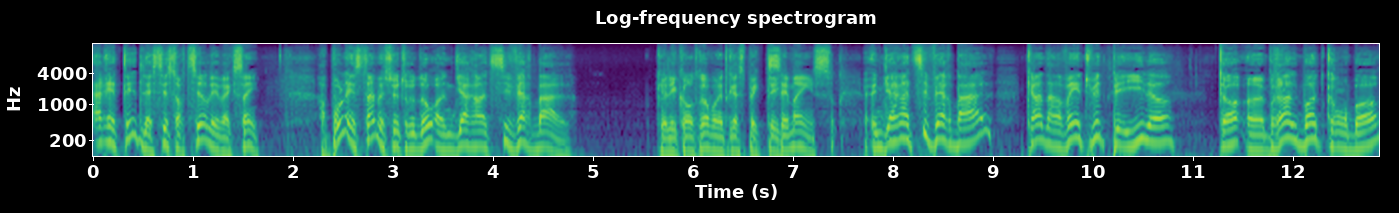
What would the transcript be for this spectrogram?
arrêter de laisser sortir les vaccins. Alors pour l'instant, M. Trudeau a une garantie verbale que les contrats vont être respectés. C'est mince. Une garantie verbale quand dans 28 pays, là, t'as un branle-bas de combat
